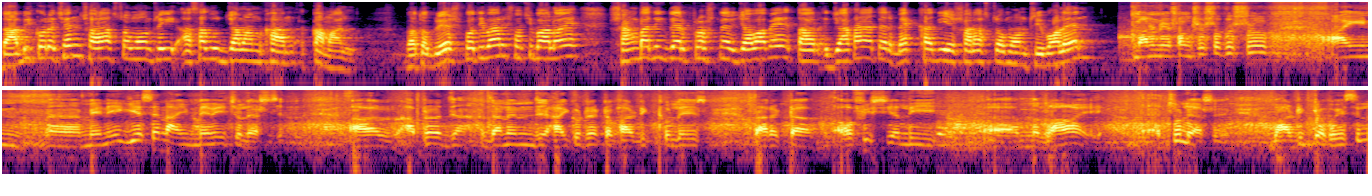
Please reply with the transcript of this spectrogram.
দাবি করেছেন স্বরাষ্ট্রমন্ত্রী আসাদুজ্জামান খান কামাল। গত বৃহস্পতিবার সচিবালয়ে সাংবাদিকদের প্রশ্নের জবাবে তার যাতায়াতের ব্যাখ্যা দিয়ে স্বরাষ্ট্রমন্ত্রী বলেন মাননীয় সংসদ সদস্য আইন মেনেই গিয়েছেন, আইন মেনেই চলে আসছেন। আর আপনারা জানেন যে হাইকোর্টের একটা ভার্ডিক্ট হলে তার একটা অফিসিয়ালি রায় চলে আসে। ভার্ডিক্টটা হয়েছিল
